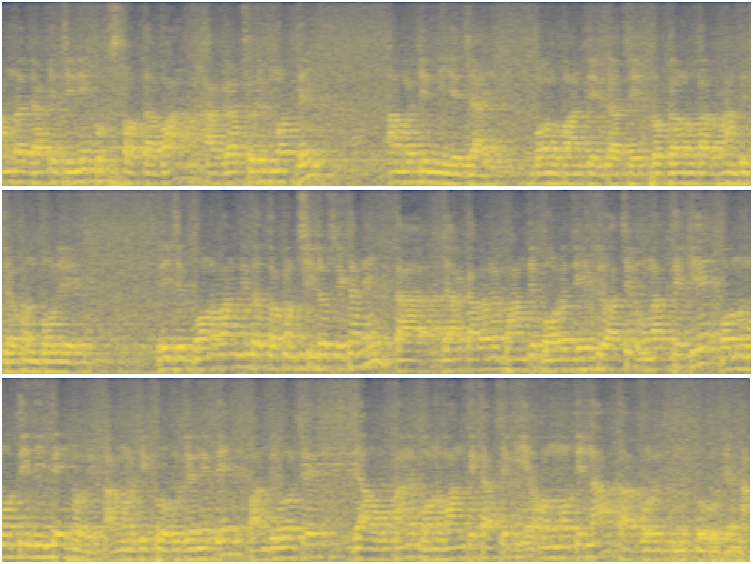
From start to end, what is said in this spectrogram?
আমরা যাকে চিনি খুব শ্রদ্ধাবান খাগড়াছড়ির মধ্যে, আমাকে নিয়ে যায় বনবান্তির কাছে। প্রজ্ঞালঙ্কার ভান্তি যখন বলে এই যে বনবান্তি তো তখন ছিল সেখানে, তা যার কারণে ভান্তি বড় যেহেতু আছে, ওনার থেকে অনুমতি নিতেই হবে। আমাকে প্রভুজে নিতে। ভান্তি বলছে যা ওখানে বনবান্তির কাছে গিয়ে অনুমতি না তারপরে তুমি প্রভুজে না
